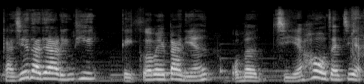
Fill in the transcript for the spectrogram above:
感谢大家的聆听，给各位拜年，我们节后再见。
